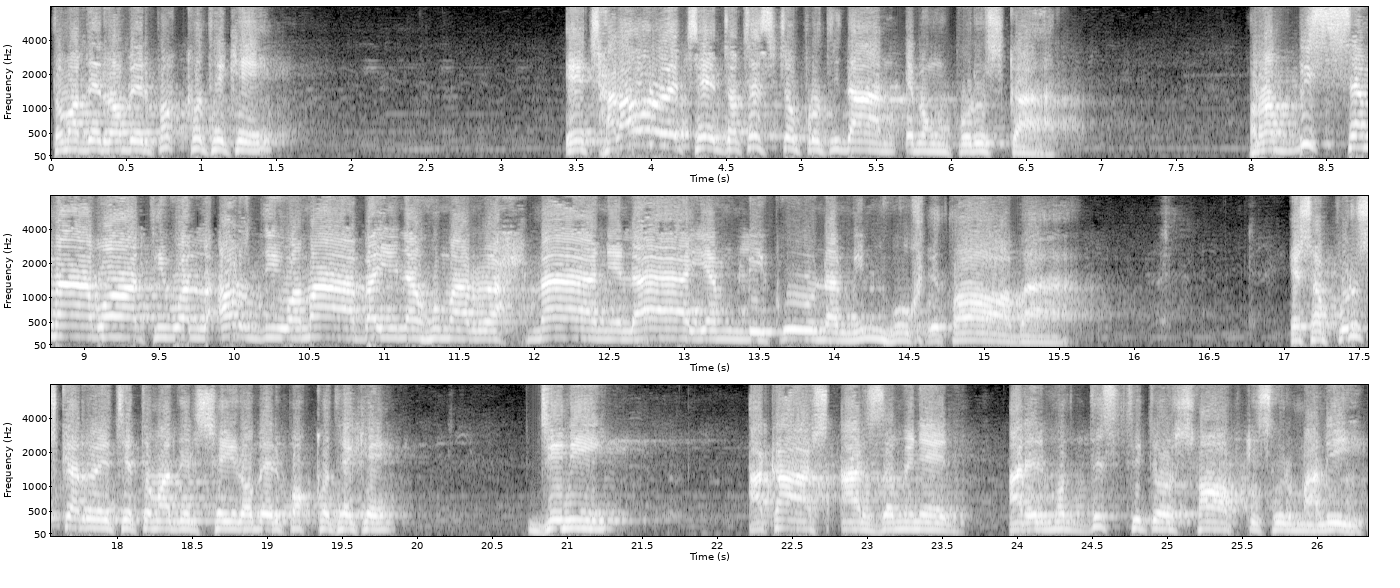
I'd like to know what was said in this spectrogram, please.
তোমাদের রবের পক্ষ থেকে এছাড়াও রয়েছে যথেষ্ট প্রতিদান এবং পুরস্কার। এসব পুরস্কার রয়েছে তোমাদের সেই রবের পক্ষ থেকে, যিনি আকাশ আর জমিনের আর এর মধ্যস্থিত সব কিছুর মালিক,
